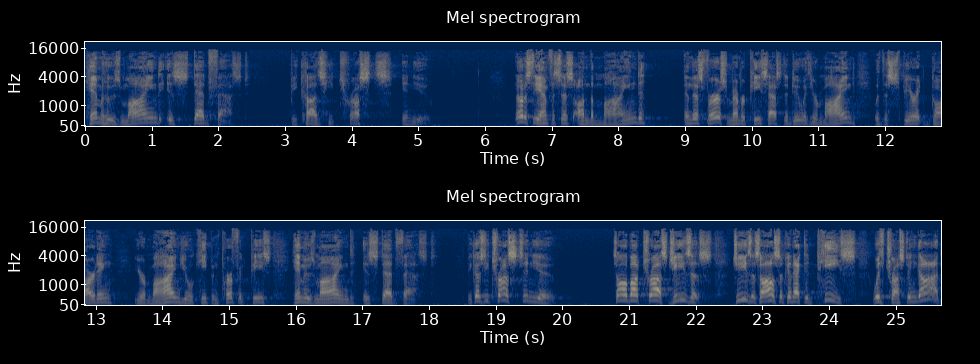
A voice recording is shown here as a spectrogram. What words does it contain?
him whose mind is steadfast because he trusts in you. Notice the emphasis on the mind in this verse. Remember, peace has to do with your mind, with the Spirit guarding your mind. You will keep in perfect peace him whose mind is steadfast because he trusts in you. It's all about trust. Jesus. Jesus also connected peace with trusting God.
